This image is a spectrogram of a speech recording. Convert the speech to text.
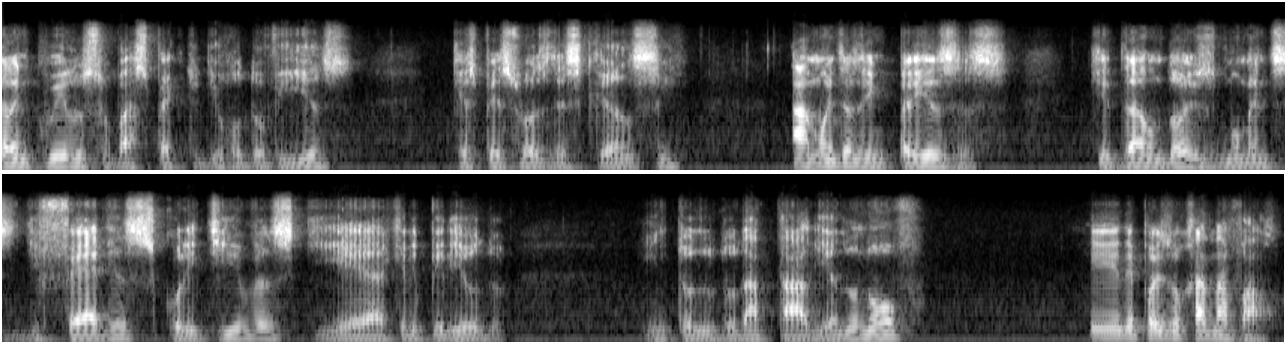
tranquilo sob o aspecto de rodovias, que as pessoas descansem. Há muitas empresas que dão dois momentos de férias coletivas, que é aquele período em torno do Natal e Ano Novo, e depois o Carnaval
